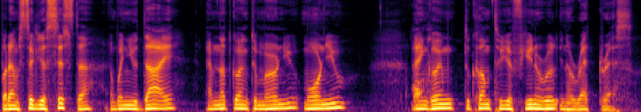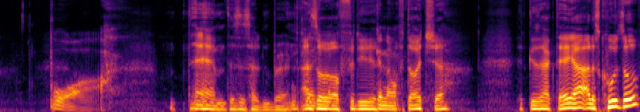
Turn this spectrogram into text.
but I'm still your sister and when you die, I'm not going to mourn you, mourn you. I'm going to come to your funeral in a red dress. Boah. Damn, das ist halt ein Burn. Also auch für die Genau. auf Deutsch, ja. Sie hat gesagt, hey, ja, alles cool so.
